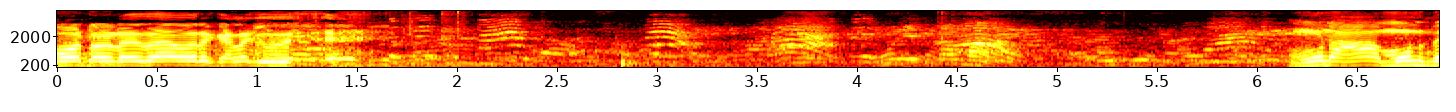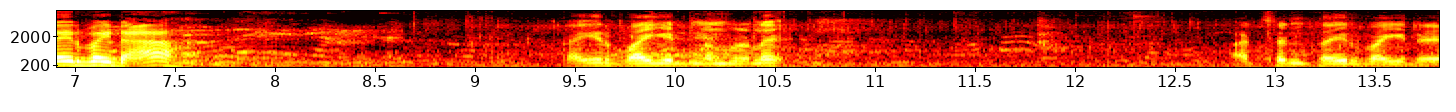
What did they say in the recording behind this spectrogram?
போட்டோடனே தான் ஒரு கலக்குது. மூணா? மூணு தயிர் பாக்கெட்டா? தயிர் பாக்கெட் நண்பர்களே. அட்சன் தயிர் பாக்கெட்டு.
